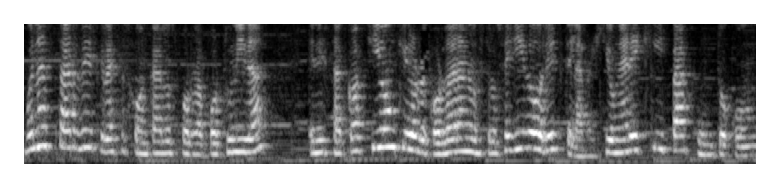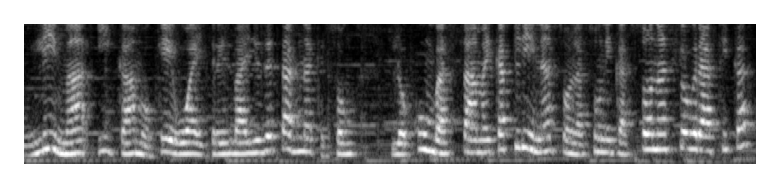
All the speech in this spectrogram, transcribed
Buenas tardes, gracias Juan Carlos por la oportunidad. En esta ocasión quiero recordar a nuestros seguidores que la región Arequipa, junto con Lima, Ica, Moquegua y tres valles de Tacna, que son Locumba, Sama y Caplina, son las únicas zonas geográficas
